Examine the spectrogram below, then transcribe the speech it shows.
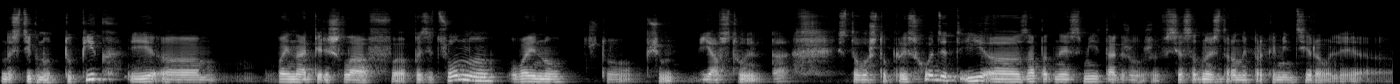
достигнут тупик, и война перешла в позиционную войну, что, в общем, явствует да, из того, что происходит. И э, западные СМИ также уже все, с одной стороны, прокомментировали э,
